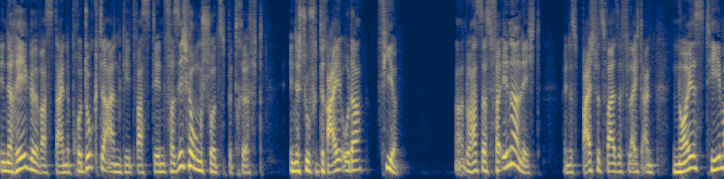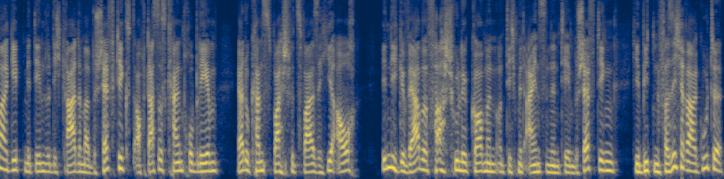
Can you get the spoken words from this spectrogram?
in der Regel, was deine Produkte angeht, was den Versicherungsschutz betrifft, in der Stufe drei oder vier. Ja, du hast das verinnerlicht. Wenn es beispielsweise vielleicht ein neues Thema gibt, mit dem du dich gerade mal beschäftigst, auch das ist kein Problem. Ja, du kannst beispielsweise hier auch in die Gewerbefahrschule kommen und dich mit einzelnen Themen beschäftigen. Hier bieten Versicherer gute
